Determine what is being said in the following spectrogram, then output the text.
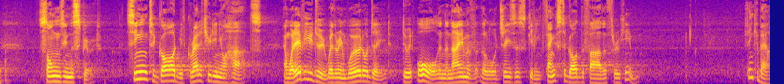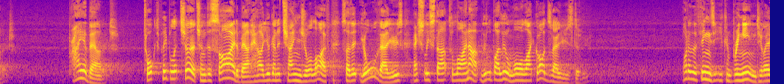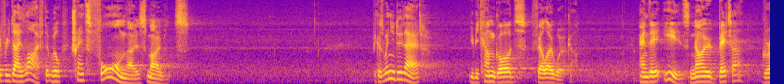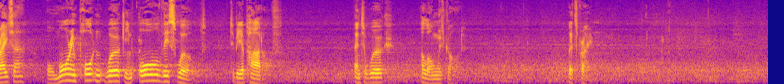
songs in the Spirit, singing to God with gratitude in your hearts. And whatever you do, whether in word or deed, do it all in the name of the Lord Jesus, giving thanks to God the Father through him. Think about it. Pray about it. Talk to people at church and decide about how you're going to change your life so that your values actually start to line up little by little more like God's values do. What are the things that you can bring into your everyday life that will transform those moments? Because when you do that, you become God's fellow worker. And there is no better, greater, or more important work in all this world to be a part of than to work along with God. Let's pray.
